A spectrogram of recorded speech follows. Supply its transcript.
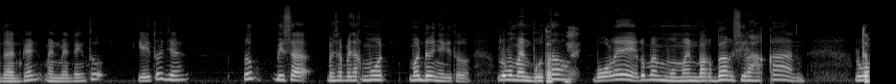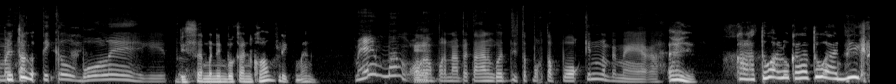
dan main benteng tuh ya itu aja lu bisa bisa banyak mod modenya gitu loh lu mau main brutal boleh lu mau main barbar silahkan lu Tapi main itu- tactical boleh gitu. Bisa menimbulkan konflik man. memang Eh. orang pernah sampai tangan gue ditepok-tepokin sampai merah. Eh, kalah tua lu kalah tua anjing.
